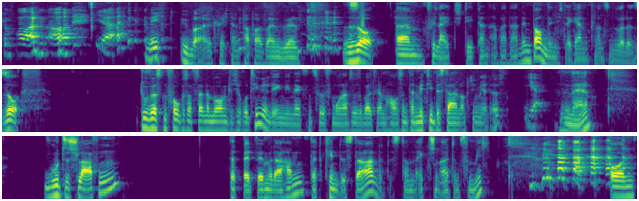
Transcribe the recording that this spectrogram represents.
geworden, aber ja. Nicht überall kriegt dein Papa seinen Willen. So, ähm, vielleicht steht dann aber da den Baum, den ich da gerne pflanzen würde. So, du wirst einen Fokus auf deine morgendliche Routine legen, die nächsten zwölf Monate, sobald wir im Haus sind, damit die bis dahin optimiert ist. Ja. Ne? Gutes Schlafen. Das Bett werden wir da haben. Das Kind ist da. Das ist dann ein Action-Item für mich. Und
